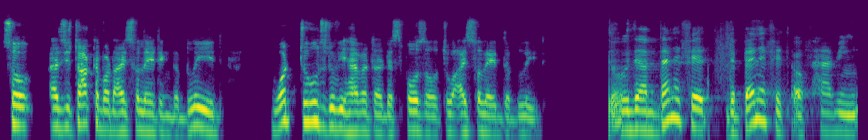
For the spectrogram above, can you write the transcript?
so as you talked about isolating the bleed what tools do we have at our disposal to isolate the bleed so the benefit, the benefit of having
